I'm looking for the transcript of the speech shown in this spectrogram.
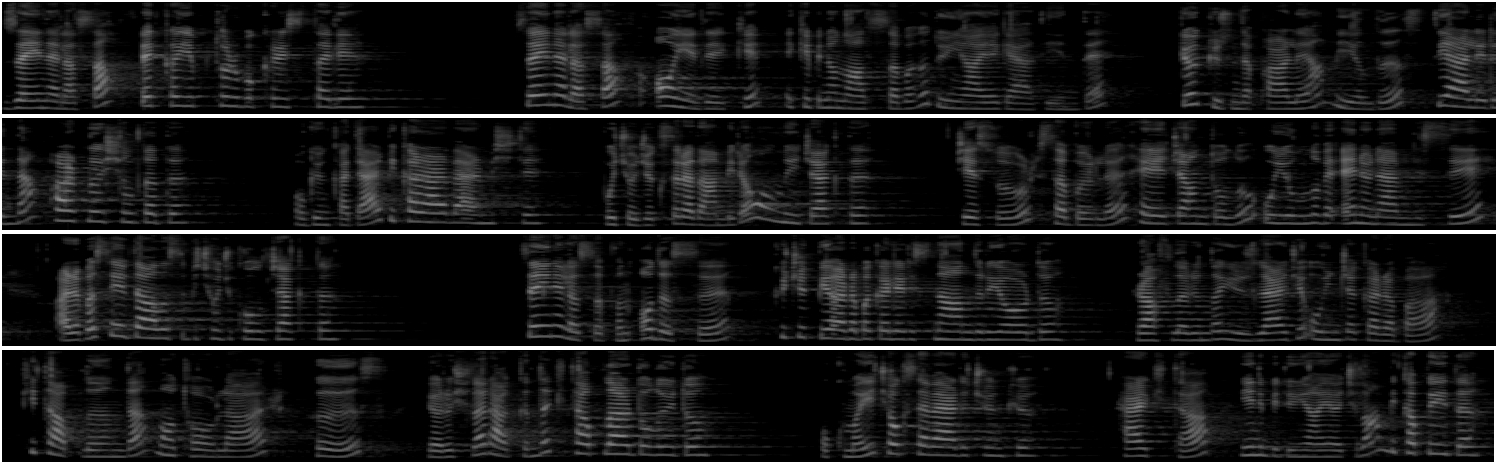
Zeynel Asaf ve Kayıp Turbo Kristali Zeynel Asaf 17 Ekim 2016 sabahı dünyaya geldiğinde gökyüzünde parlayan bir yıldız diğerlerinden farklı ışıldadı. O gün kader bir karar vermişti. Bu çocuk sıradan biri olmayacaktı. Cesur, sabırlı, heyecan dolu, uyumlu ve en önemlisi araba sevdalısı bir çocuk olacaktı. Zeynel Asaf'ın odası küçük bir araba galerisini andırıyordu. Raflarında yüzlerce oyuncak araba, kitaplığında motorlar, hız, yarışlar hakkında kitaplar doluydu. Okumayı çok severdi çünkü. Her kitap yeni bir dünyaya açılan bir kapıydı.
